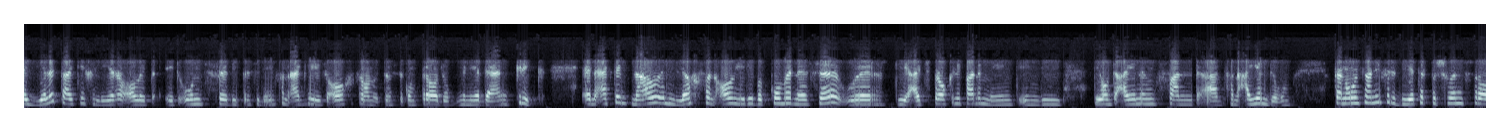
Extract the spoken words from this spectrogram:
um, hele tydjie gelede al het het ons vir die president van Agri is aangevra om te kom praat op meneer Dan Creek. En ek dink nou in die lig van al hierdie bekommernisse oor die uitspraak in die parlement en die die onteiening van uh, van eiendom kan ons nou nie vir 'n beter persoon vra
